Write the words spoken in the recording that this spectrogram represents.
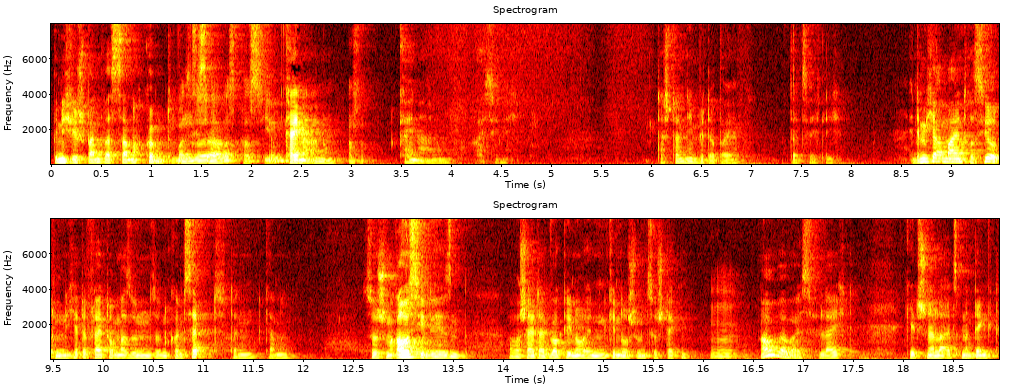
bin ich gespannt, was da noch kommt. Wann soll da was passieren? Keine Ahnung. Ach so. Keine Ahnung. Weiß ich nicht. Da stand nicht mit dabei. Tatsächlich. Hätte mich auch mal interessiert und ich hätte vielleicht auch mal so ein, so ein Konzept dann gerne so schon rausgelesen. Aber scheint halt wirklich noch in den Kinderschuhen zu stecken. Mhm. Aber wer weiß, vielleicht geht es schneller als man denkt.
